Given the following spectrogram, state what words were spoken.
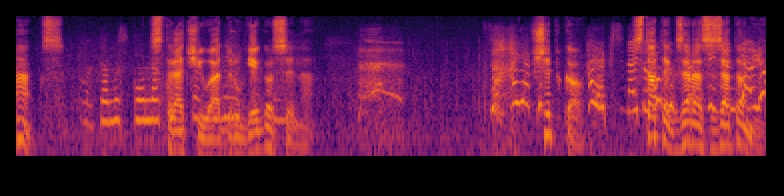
Max straciła drugiego syna. Szybko. Statek zaraz zatonie.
